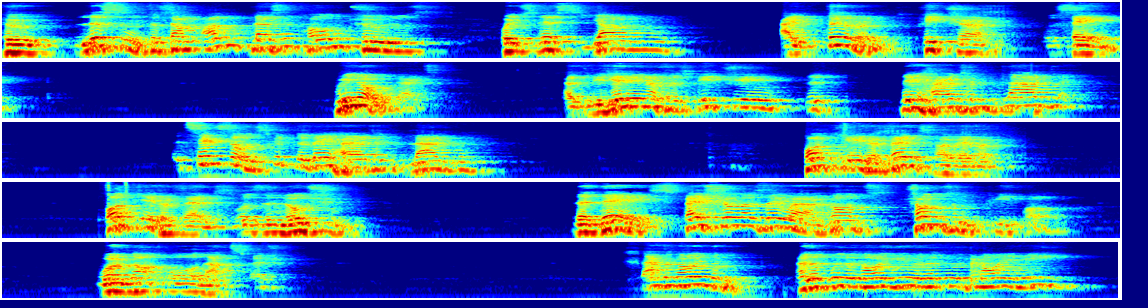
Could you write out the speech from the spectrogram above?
to listen to some unpleasant home truths which this young itinerant preacher was saying. We know that at the beginning of his preaching that they heard him gladly. It says so in Scripture, they heard him gladly. What gave offense, however, what gave offense was the notion that they, special as they were, God's chosen people, were not all that special. That annoyed them, and it would annoy you, and it would annoy me.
